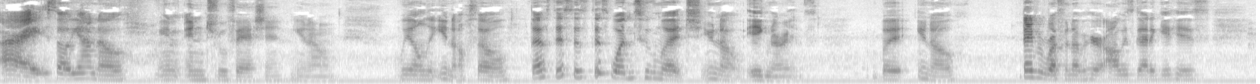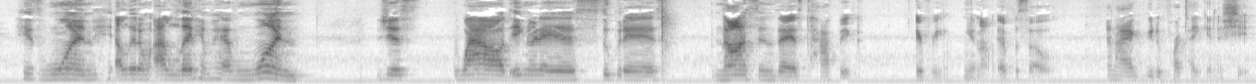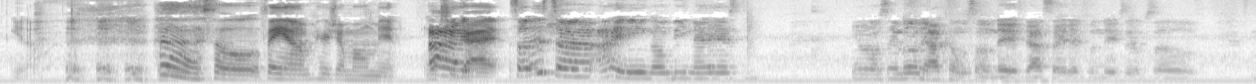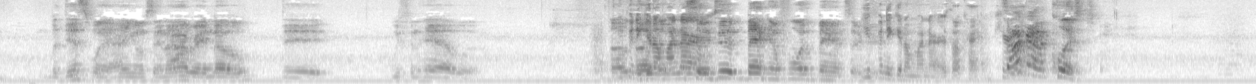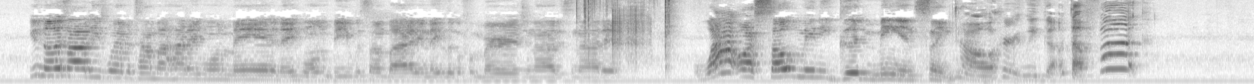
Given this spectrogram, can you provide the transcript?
All right, so y'all know, in in true fashion, you know, we only, you know, so that's this is this wasn't too much, you know, ignorance, but you know, David Ruffin over here always got to get his his one. I let him I let him have one, just wild, ignorant ass, stupid ass, nonsense ass topic every you know episode. and I agree to partake in the shit. You know. so, fam, here's your moment. What you Alright, got? So this time I ain't even gonna be nasty. You know what I'm saying? Normally I come with something nasty. I say that for next episode. But this one, I ain't gonna say. I already know that we finna have a. You finna get on my nerves. Some good back and forth banter. You finna get on my nerves. Okay. So I got a question. You know, it's all these women talking about how they want a man and they want to be with somebody and they looking for marriage and all this and all that. Why are so many good men single? Oh, here we go. What the fuck?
